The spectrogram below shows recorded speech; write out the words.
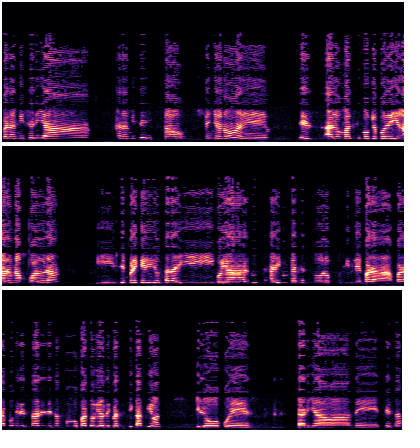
para mí sería para mí sería un sueño no eh, es a lo máximo que puede llegar una jugadora y siempre he querido estar ahí y voy a luchar y voy a hacer todo lo posible para, para poder estar en esas convocatorias de clasificación y luego pues daría de, de esas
